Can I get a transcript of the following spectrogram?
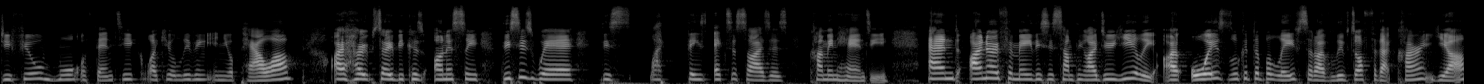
Do you feel more authentic, like you're living in your power? I hope so, because honestly, this is where this like these exercises come in handy. And I know for me, this is something I do yearly. I always look at the beliefs that I've lived off for that current year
